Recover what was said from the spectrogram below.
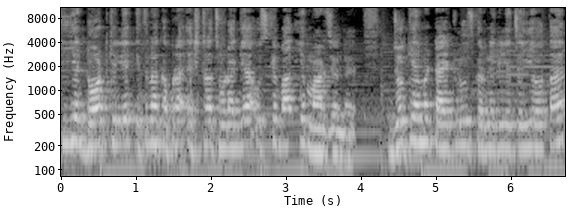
कि ये डॉट के लिए इतना कपड़ा एक्स्ट्रा छोड़ा गया, उसके बाद ये मार्जिन है, जो कि हमें टाइट लूज करने के लिए चाहिए होता है।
